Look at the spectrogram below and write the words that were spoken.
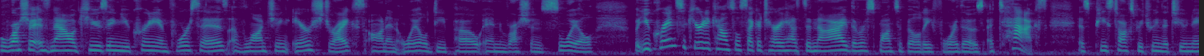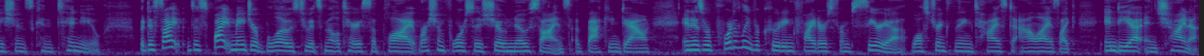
Well, Russia is now accusing Ukrainian forces of launching airstrikes on an oil depot in Russian soil. But Ukraine's Security Council secretary has denied the responsibility for those attacks as peace talks between the two nations continue. But despite, despite major blows to its military supply, Russian forces show no signs of backing down and is reportedly recruiting fighters from Syria while strengthening ties to allies like India and China.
